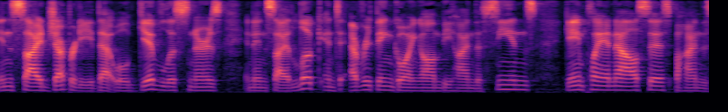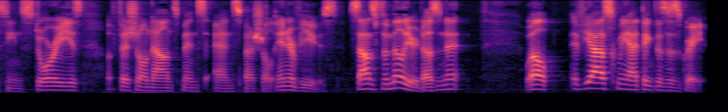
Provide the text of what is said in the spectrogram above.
Inside Jeopardy that will give listeners an inside look into everything going on behind the scenes, gameplay analysis, behind the scenes stories, official announcements, and special interviews. Sounds familiar, doesn't it? Well, if you ask me, I think this is great.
